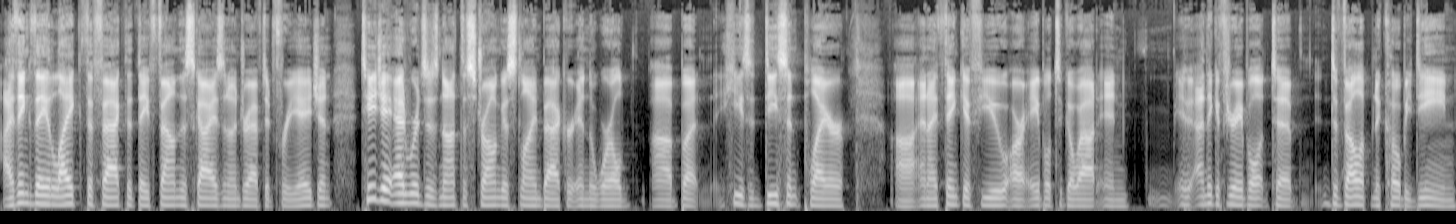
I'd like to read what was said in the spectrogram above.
I think they like the fact that they found this guy as an undrafted free agent. T.J. Edwards is not the strongest linebacker in the world, uh, but he's a decent player. Uh, and I think if you are able to go out and, I think if you're able to develop Nakobe Dean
